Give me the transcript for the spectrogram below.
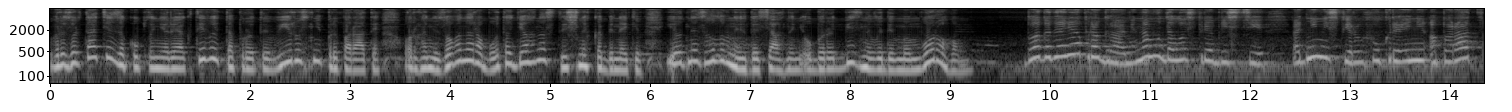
В результаті закуплені реактиви та противірусні препарати, організована робота діагностичних кабінетів і одне з головних досягнень у боротьбі з невидимим ворогом Благодаря программе нам удалось приобрести одним из первых в Украине аппарат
